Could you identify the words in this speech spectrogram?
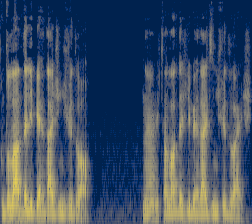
do lado da liberdade individual né? A gente está do lado das liberdades individuais.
